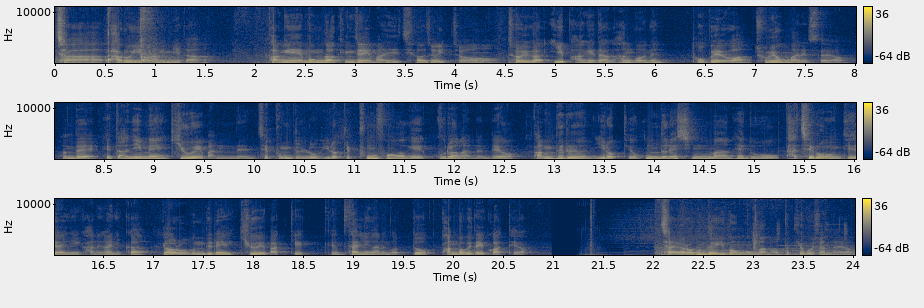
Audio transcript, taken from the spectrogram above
자, 바로 이 방입니다. 방에 뭔가 굉장히 많이 채워져 있죠. 저희가 이 방에다가 한 거는 도배와 조명만 했어요. 그런데 이 따님의 기호에 맞는 제품들로 이렇게 풍성하게 꾸려놨는데요. 방들은 이렇게 홈드레싱만 해도 다채로운 디자인이 가능하니까 여러분들의 기호에 맞게끔 스타일링하는 것도 방법이 될 것 같아요. 자, 여러분들 이번 공간 어떻게 보셨나요?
